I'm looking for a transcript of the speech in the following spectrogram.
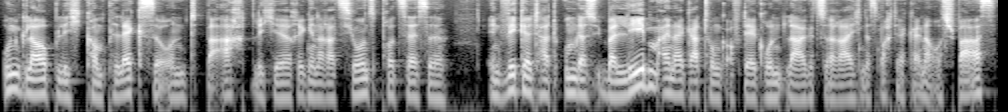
unglaublich komplexe und beachtliche Regenerationsprozesse entwickelt hat, um das Überleben einer Gattung auf der Grundlage zu erreichen. Das macht ja keiner aus Spaß.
